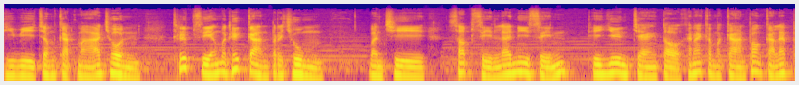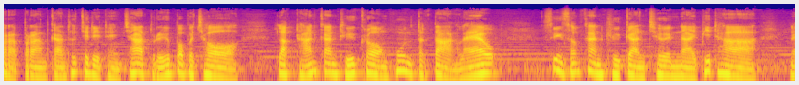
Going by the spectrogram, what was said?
ทีวีจำกัดมหาชน คลิปเสียงบันทึกการประชุม บัญชี ทรัพย์สินและหนี้สิน ที่ยื่นแจงต่อคณะกรรมการป้องกันและปราบปรามการทุจริตแห่งชาติหรือปปช หลักฐานการถือครองหุ้นต่างๆ แล้ว สิ่งสำคัญคือการเชิญนายพิธา ใน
